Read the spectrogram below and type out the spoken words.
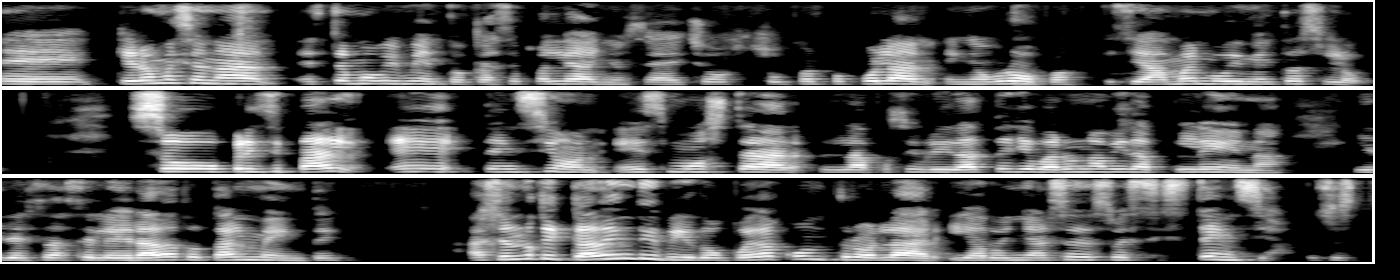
Eh, quiero mencionar este movimiento que hace par de años se ha hecho súper popular en Europa, que se llama el movimiento Slow. Su principal eh, tensión es mostrar la posibilidad de llevar una vida plena y desacelerada totalmente, haciendo que cada individuo pueda controlar y adueñarse de su existencia. Entonces,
